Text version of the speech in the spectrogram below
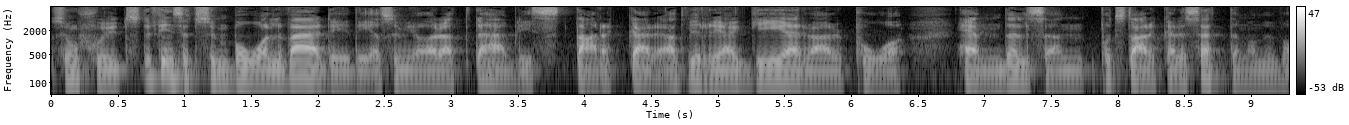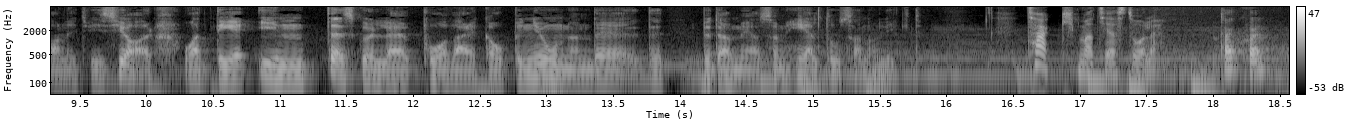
som skjuts, det finns ett symbolvärde i det som gör att det här blir starkare. Att vi reagerar på händelsen på ett starkare sätt än vad vi vanligtvis gör. Och att det inte skulle påverka opinionen, det, det bedömer jag som helt osannolikt. Tack Mattias Ståhle. Tack själv.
